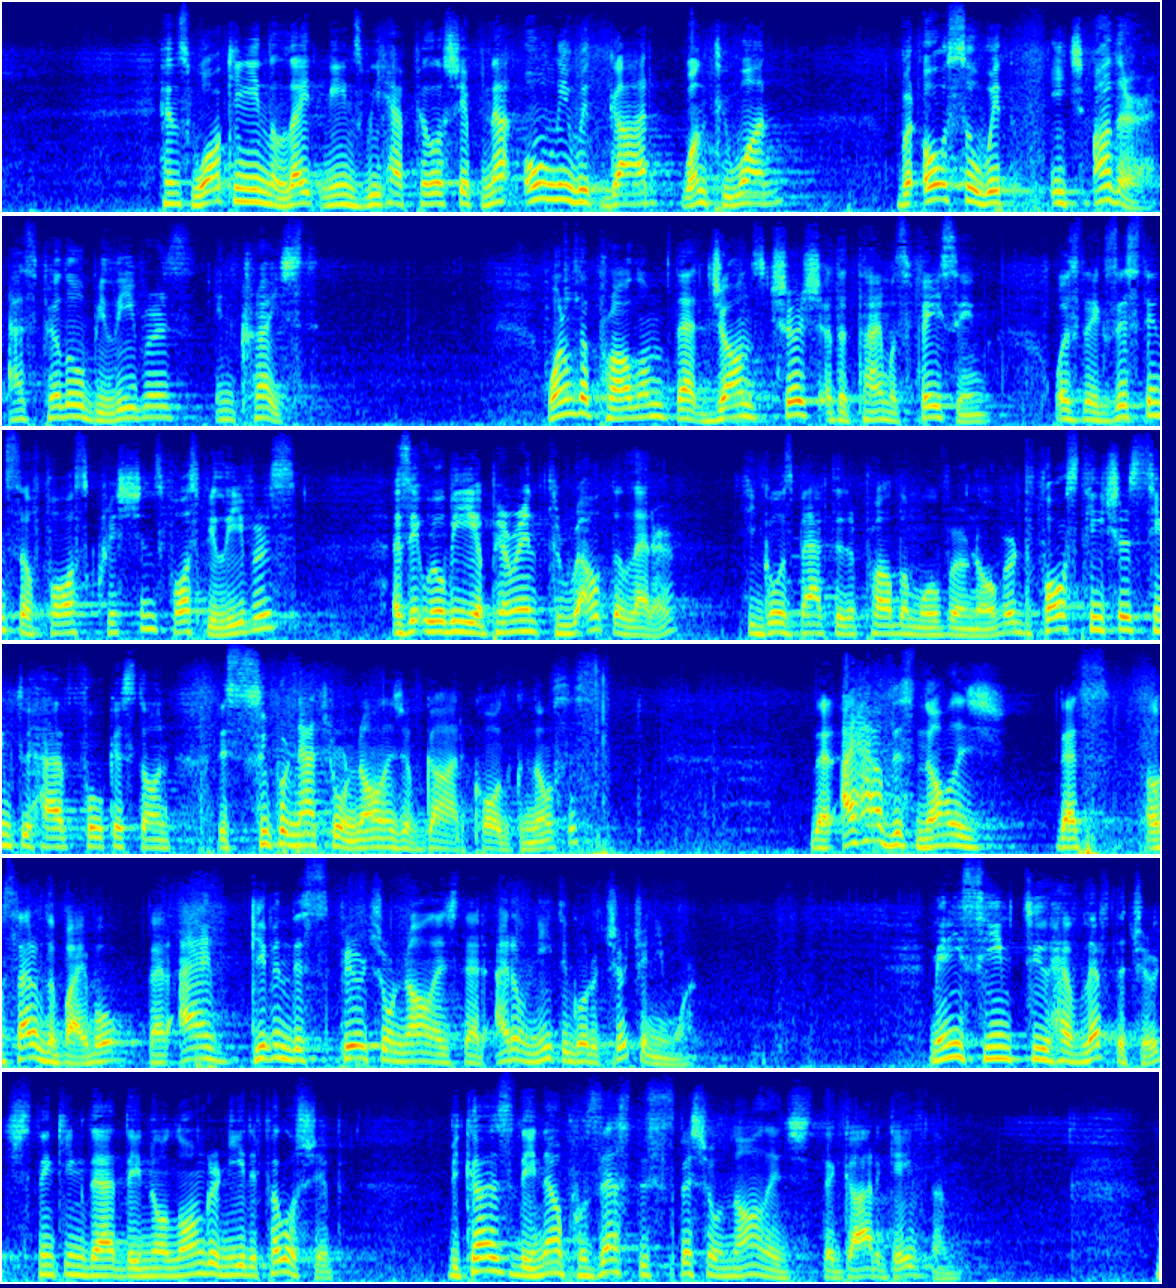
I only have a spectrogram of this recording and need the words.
Hence, walking in the light means we have fellowship not only with God one to one, but also with each other as fellow believers in Christ. One of the problems that John's church at the time was facing was the existence of false Christians, false believers. As it will be apparent throughout the letter, he goes back to the problem over and over. The false teachers seem to have focused on this supernatural knowledge of God called gnosis. That I have this knowledge that's outside of the Bible, that I've given this spiritual knowledge that I don't need to go to church anymore. Many seem to have left the church thinking that they no longer needed fellowship because they now possess this special knowledge that God gave them.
